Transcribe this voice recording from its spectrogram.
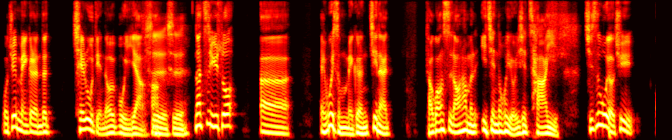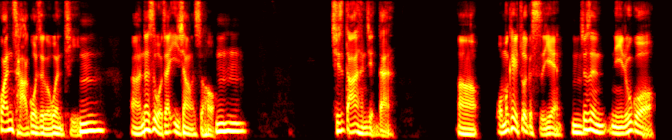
我觉得每个人的切入点都会不一样。是是。那至于说，呃，诶，为什么每个人进来调光室，然后他们的意见都会有一些差异？其实我有去。观察过这个问题，嗯，呃，那是我在意向的时候，嗯哼，其实答案很简单，啊、呃，我们可以做一个实验，嗯、就是你如果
